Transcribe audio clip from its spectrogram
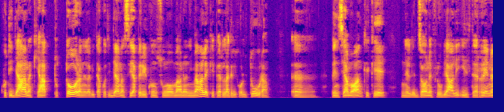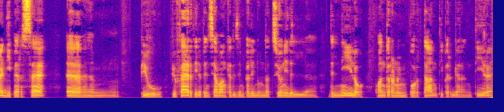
quotidiana, che ha tuttora nella vita quotidiana, sia per il consumo umano animale che per l'agricoltura. Eh, pensiamo anche che nelle zone fluviali il terreno è di per sé ehm, più, più, fertile, pensiamo anche ad esempio alle inondazioni del, del Nilo, quanto erano importanti per garantire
